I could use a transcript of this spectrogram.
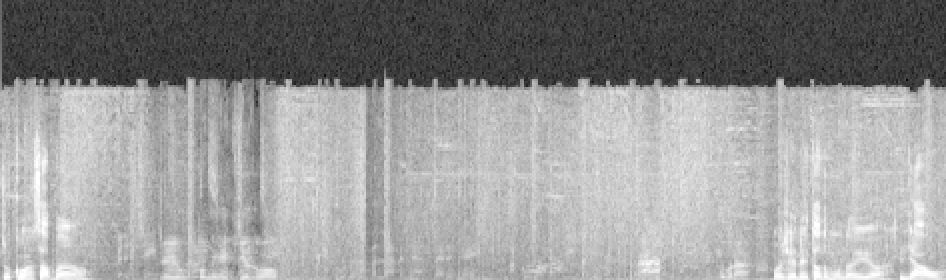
Socorro, Sabão. eu tomei aqui do Alpha. Ah. Congelei todo mundo aí, ó. Liao.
